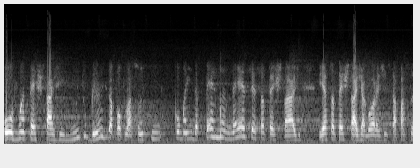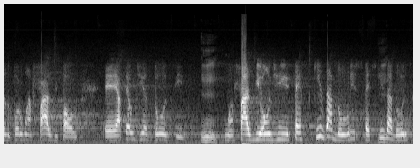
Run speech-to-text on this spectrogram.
houve uma testagem muito grande da população, que, como ainda permanece essa testagem, e essa testagem agora a gente está passando por uma fase, Paulo, é, até o dia 12, hum. uma fase onde pesquisadores, pesquisadores hum.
